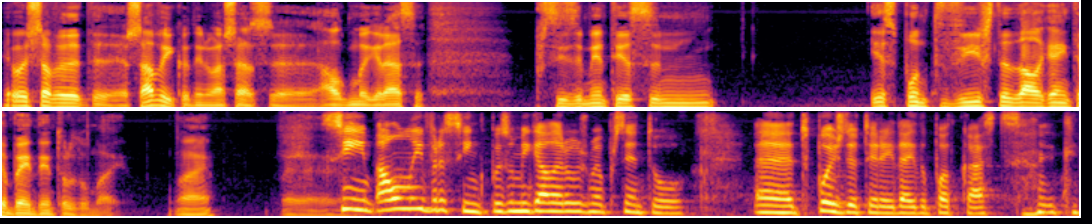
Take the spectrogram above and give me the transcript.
Eu achava, achava e continuo a achar eh, alguma graça, precisamente esse hum, esse ponto de vista de alguém também dentro do meio, não é? É... Sim, há um livro assim que depois o Miguel Araújo me apresentou, uh, depois de eu ter a ideia do podcast, que,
